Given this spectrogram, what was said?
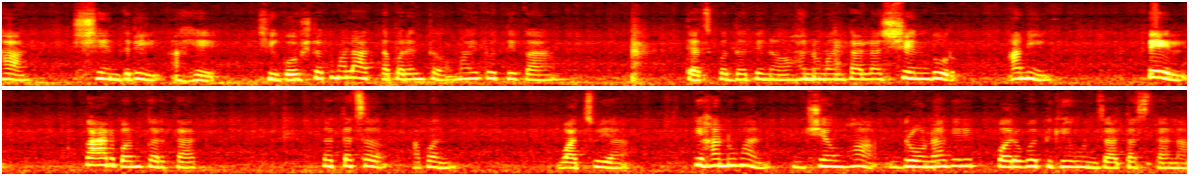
हा शेंद्री आहे. ही गोष्ट तुम्हाला आत्तापर्यंत माहीत होती का? त्याच पद्धतीनं हनुमंताला शेंदूर आणि तेल का अर्पण करतात? तर त्याचं आपण वाचूया की हनुमान जेव्हा द्रोणागिरी पर्वत घेऊन जात असताना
